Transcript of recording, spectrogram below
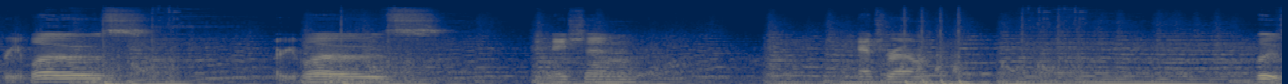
Three blows. Three blows. Nation. Tantrum. Blue.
